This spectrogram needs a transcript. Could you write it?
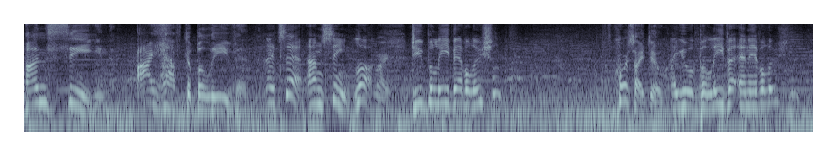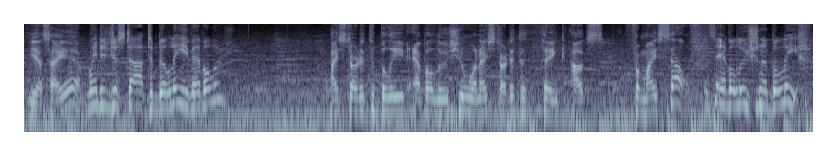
unseen, I have to believe in. That's it, unseen. Look, do you believe evolution? Of course I do. Are you a believer in evolution? Yes, I am. When did you start to believe evolution? I started to believe evolution when I started to think out for myself. Is evolution a belief?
